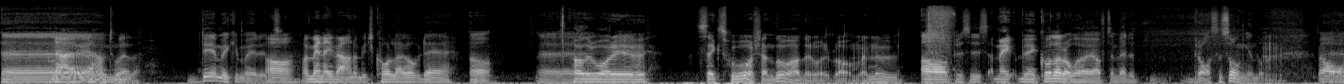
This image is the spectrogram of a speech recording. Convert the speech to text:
Eh, När han tog över. Det är mycket möjligt. Ja, jag menar Ivanovic kollar av det. Ja. Eh, Hade det varit 6-7 år sedan då hade det varit bra men nu Ja precis, men, men Kolarov har ju haft en väldigt bra säsong ändå. Ja. Eh,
